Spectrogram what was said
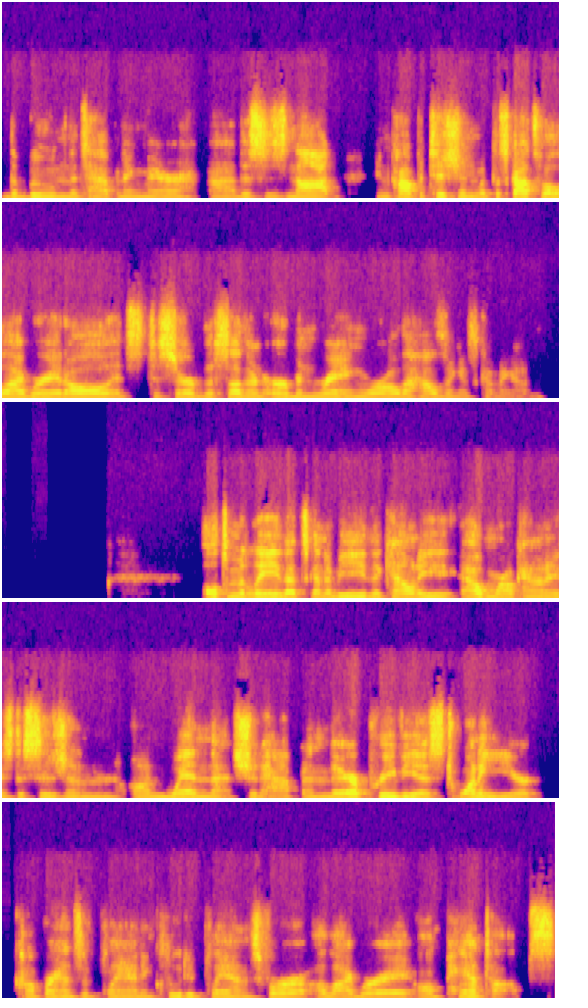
the boom that's happening there. Uh, this is not in competition with the Scottsville Library at all. It's to serve the southern urban ring where all the housing is coming up. Ultimately, that's going to be the county, Albemarle County's decision on when that should happen. Their previous 20 year comprehensive plan included plans for a library on Pantops.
